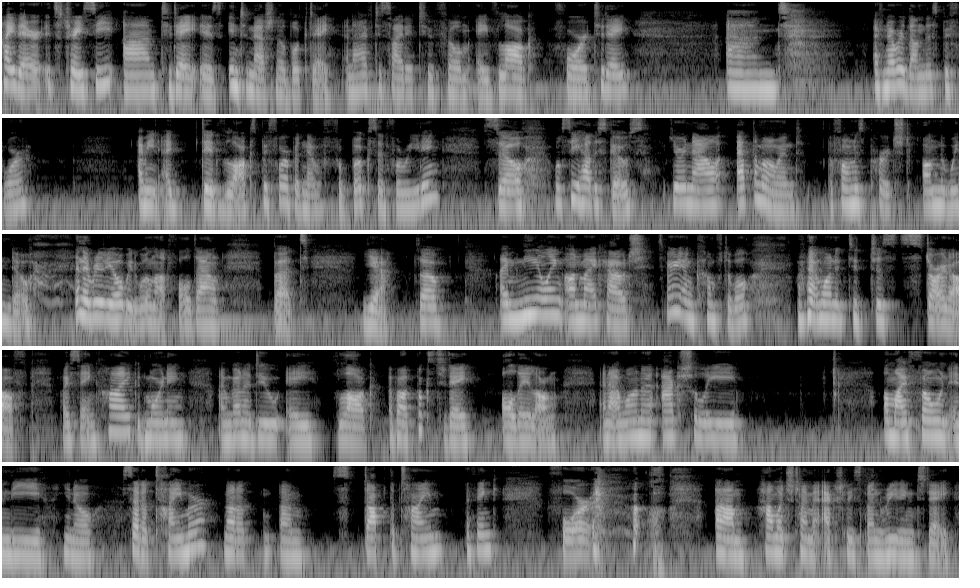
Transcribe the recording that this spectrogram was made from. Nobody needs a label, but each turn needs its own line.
Hi there, it's Tracy. Um, today is International Book Day and I've decided to film a vlog for today. And I've never done this before. I mean, I did vlogs before, but never for books and for reading. So we'll see how this goes. You're now, at the moment, the phone is perched on the window and I really hope it will not fall down. But yeah, so I'm kneeling on my couch. It's very uncomfortable, but I wanted to just start off by saying, hi, good morning. I'm gonna do a vlog about books today all day long. And I wanna actually, on my phone in the, you know, set a timer, not a, um, stop the time, I think, for um, how much time I actually spend reading today.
